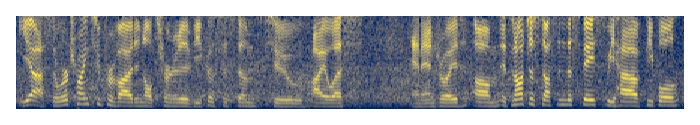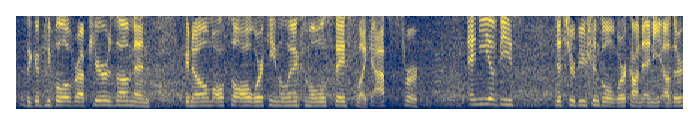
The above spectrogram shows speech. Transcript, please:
Yeah, so we're trying to provide an alternative ecosystem to iOS and Android. Um, it's not just us in this space. We have people, the good people over at Purism and GNOME, also all working in the Linux mobile space. Like apps for any of these distributions will work on any other.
